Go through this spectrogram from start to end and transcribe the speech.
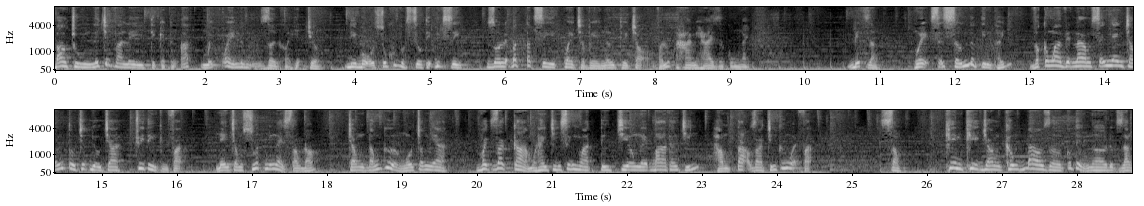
bao trùm lấy chiếc vali thì kẻ thủ ác mới quay lưng rời khỏi hiện trường đi bộ xuống khu vực siêu thị Bixi rồi lại bắt taxi quay trở về nơi thuê trọ vào lúc 22 giờ cùng ngày biết rằng Huệ sẽ sớm được tìm thấy và công an Việt Nam sẽ nhanh chóng tổ chức điều tra truy tìm thủ phạm nên trong suốt những ngày sau đó trong đóng cửa ngồi trong nhà vạch ra cả một hành trình sinh hoạt từ chiều ngày 3 tháng 9 hòng tạo ra chứng cứ ngoại phạm Xong, Kim Ki Jong không bao giờ có thể ngờ được rằng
